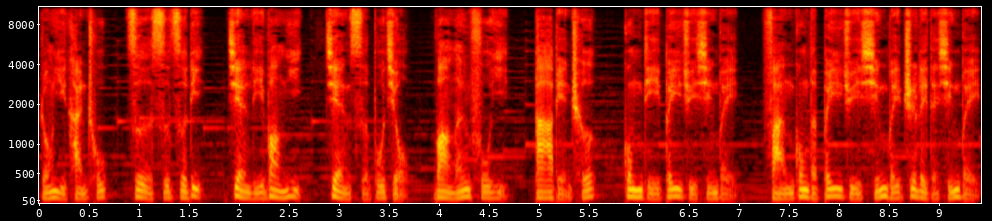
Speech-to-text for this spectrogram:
容易看出自私自利、见利忘义、见死不救、忘恩负义、搭便车。工地悲剧行为、反攻的悲剧行为之类的行为，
